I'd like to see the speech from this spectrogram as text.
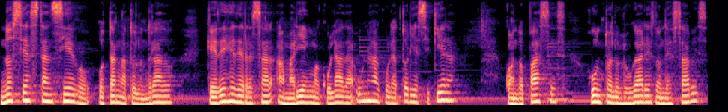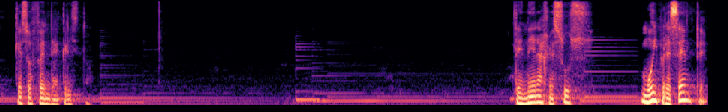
No seas tan ciego o tan atolondrado que dejes de rezar a María Inmaculada una jaculatoria siquiera cuando pases junto a los lugares donde sabes que se ofende a Cristo. Tener a Jesús muy presente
